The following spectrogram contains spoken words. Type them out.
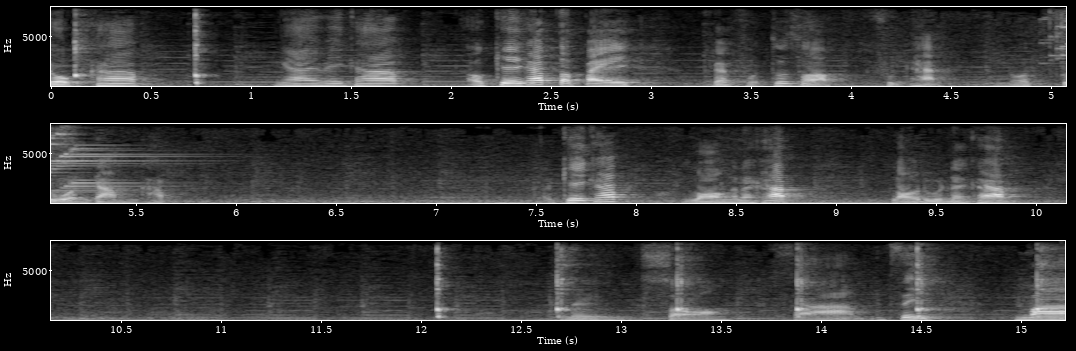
จบครับ ง่ายไหมครับ โอเคครับ ต่อไปแบบทดสอบฝึกหัดโน้ตตัวดำครับ โอเคครับ ลองกันนะครับลองดูนะครับ 1 2 3 4 มา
